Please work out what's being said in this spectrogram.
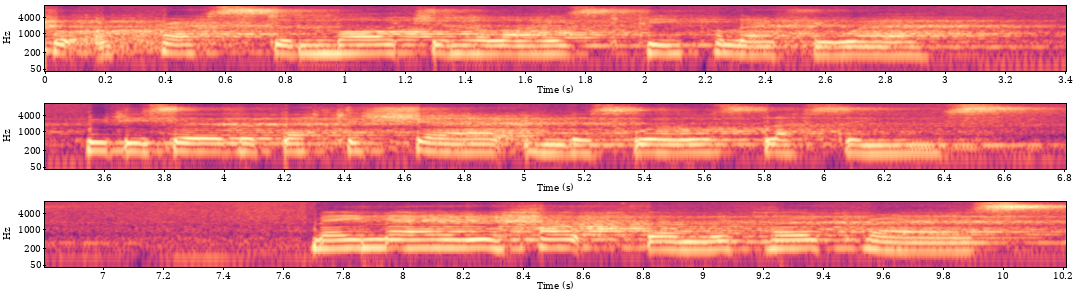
for oppressed and marginalised people everywhere who deserve a better share in this world's blessings. May Mary help them with her prayers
